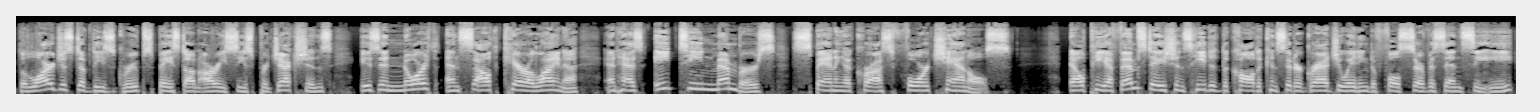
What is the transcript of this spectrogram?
The largest of these groups, based on REC's projections, is in North and South Carolina and has 18 members spanning across four channels. LPFM stations heeded the call to consider graduating to full service NCE.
